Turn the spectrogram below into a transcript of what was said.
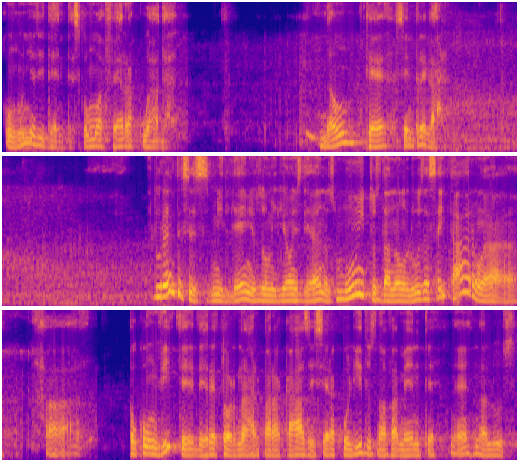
com unhas e dentes, como uma fera acuada. Não quer se entregar. Durante esses milênios ou milhões de anos, muitos da não-luz aceitaram a, a, o convite de retornar para casa e ser acolhidos novamente né, na luz.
